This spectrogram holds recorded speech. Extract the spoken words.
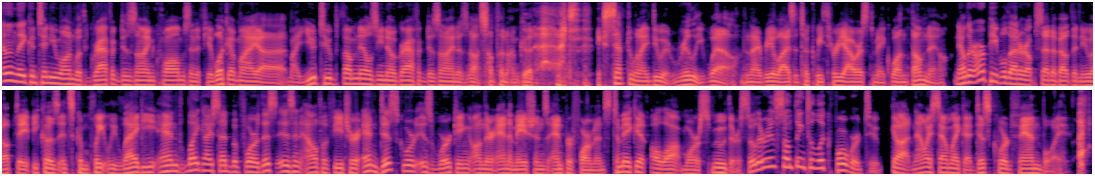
And then they continue on with graphic design qualms, and if you look at my uh, my YouTube thumbnails, you know graphic design is not something I'm good at, except when I do it really well. And I realize it took me three hours to make one thumbnail. Now there are people that are upset about the new update because it's completely laggy, and like I said before, this is an alpha feature, and Discord is working on their animations and performance to make it a lot more smoother. So there is something to look forward to. God, now I sound like a Discord fanboy.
